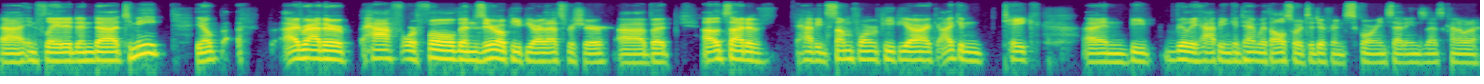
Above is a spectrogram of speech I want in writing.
uh, inflated. And uh, to me, you know, I'd rather half or full than zero PPR. That's for sure. Uh, but outside of having some form of PPR, I, I can take and be really happy and content with all sorts of different scoring settings. And that's kind of what I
